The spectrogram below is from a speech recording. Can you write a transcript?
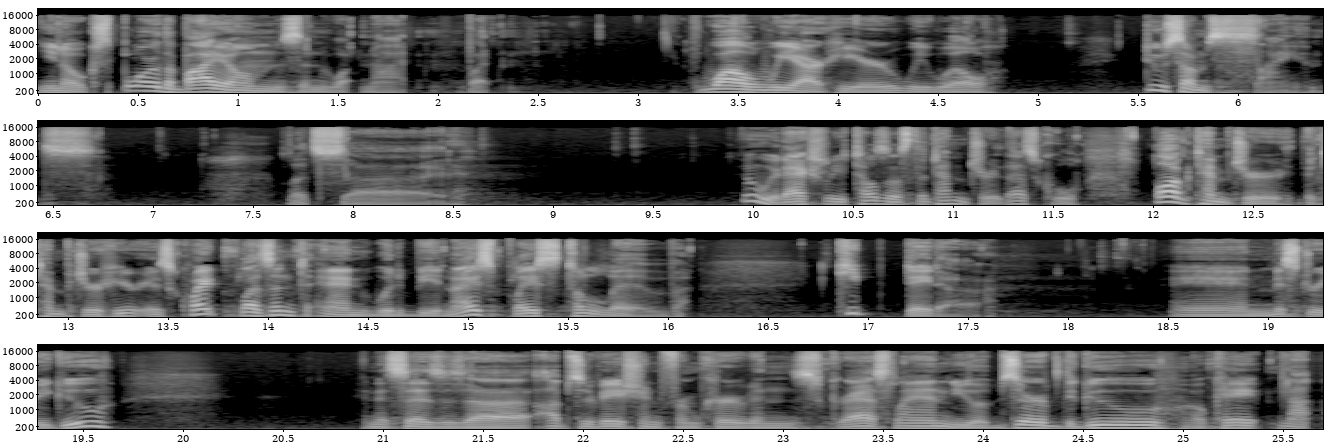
you know, explore the biomes and whatnot. But while we are here, we will do some science. Let's, uh... Ooh, it actually tells us the temperature. That's cool. Log temperature. The temperature here is quite pleasant and would be a nice place to live. Keep data. And mystery goo. And it says, uh, observation from Kerbin's grassland. You observe the goo. Okay, not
